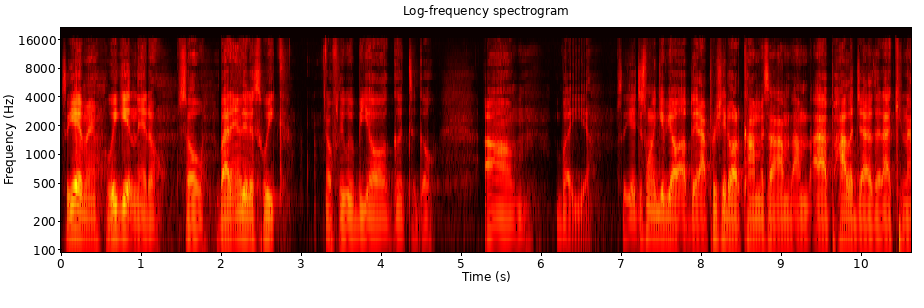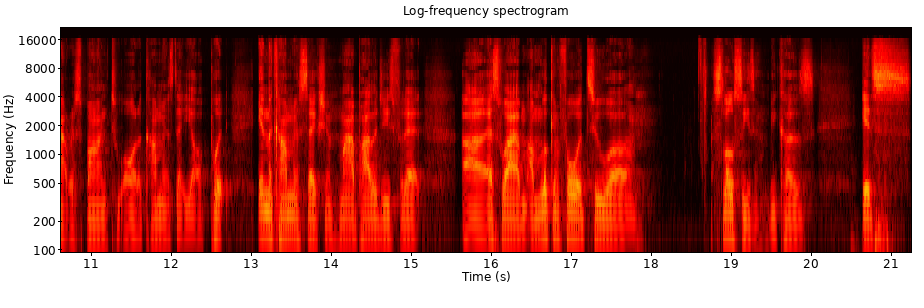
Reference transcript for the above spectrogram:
so yeah, man, we getting there though. So by the end of this week, hopefully we'll be all good to go. Um, but yeah. So yeah, just want to give y'all an update. I appreciate all the comments. I'm, I'm, i apologize that I cannot respond to all the comments that y'all put in the comment section. My apologies for that. Uh, that's why I'm, I'm, looking forward to uh, slow season because it's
